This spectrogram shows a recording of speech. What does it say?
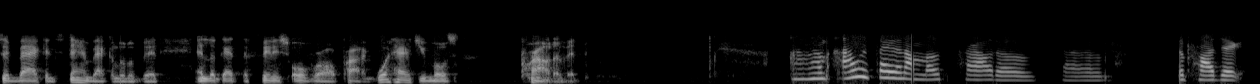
sit back and stand back a little bit and look at the finished overall product, what has you most proud of it? Um, I would say that I'm most proud of the project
